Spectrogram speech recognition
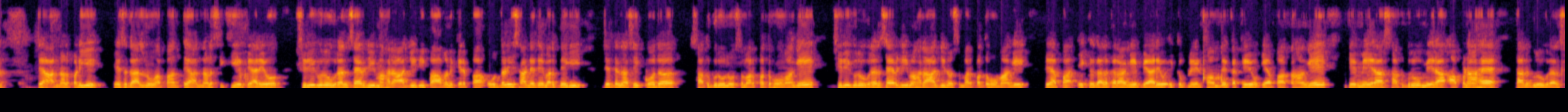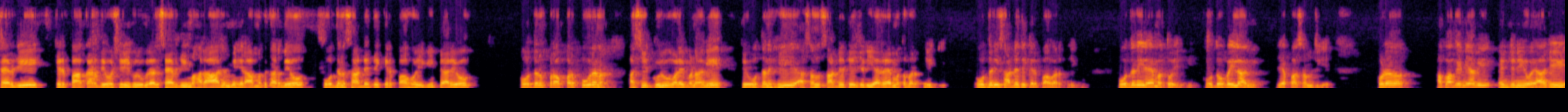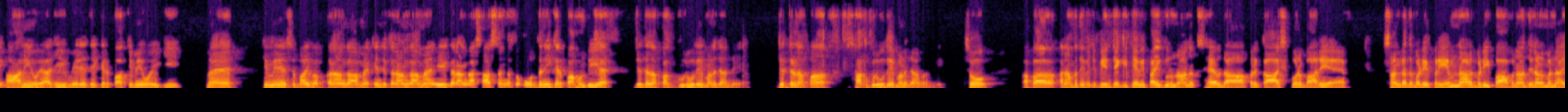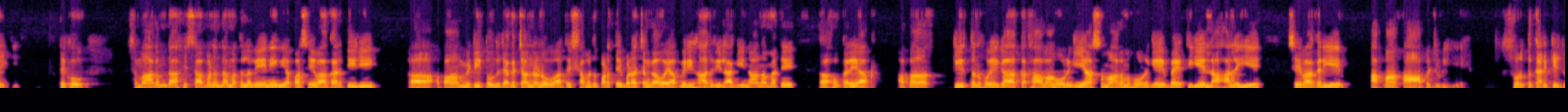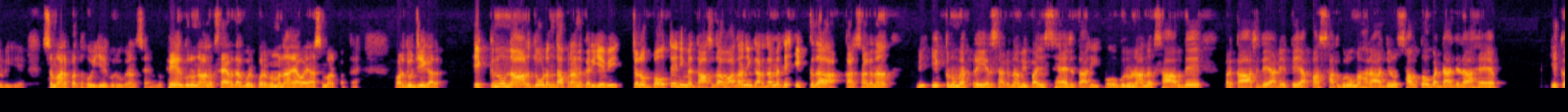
ਧਿਆਨ ਨਾਲ ਪੜ੍ਹੀਏ। ਇਸ ਗੱਲ ਨੂੰ ਆਪਾਂ ਧਿਆਨ ਨਾਲ ਸਿੱਖੀਏ ਪਿਆਰਿਓ, ਸ੍ਰੀ ਗੁਰੂ ਗ੍ਰੰਥ ਸਾਹਿਬ ਜੀ ਮਹਾਰਾਜ ਜੀ ਦੀ ਪਾਵਨ ਕਿਰਪਾ ਉਦਣ ਹੀ ਸਾਡੇ ਤੇ ਵਰਤੇਗੀ ਜਿੱਦਣ ਅਸੀਂ ਖੁਦ ਸਤਿਗੁਰੂ ਨੂੰ ਸਮਰਪਿਤ ਹੋਵਾਂਗੇ, ਸ੍ਰੀ ਗੁਰੂ ਗ੍ਰੰਥ ਸਾਹਿਬ ਜੀ ਮਹਾਰਾਜ ਜੀ ਨੂੰ ਸਮਰਪਿਤ ਹੋਵਾਂਗੇ। ਤੇ ਆਪਾਂ ਇੱਕ ਗੱਲ ਕਰਾਂਗੇ ਪਿਆਰਿਓ, ਇੱਕ ਪਲੇਟਫਾਰਮ ਤੇ ਇਕੱਠੇ ਹੋ ਕੇ ਆਪਾਂ ਕਹਾਂਗੇ ਕਿ ਮੇਰਾ ਸਤਿਗੁਰੂ ਮੇਰਾ ਆਪਣਾ ਹੈ। ਧੰਨ ਗੁਰੂ ਗ੍ਰੰਥ ਸਾਹਿਬ ਜੀ, ਕਿਰਪਾ ਕਰ ਦਿਓ, ਸ੍ਰੀ ਗੁਰੂ ਗ੍ਰੰਥ ਸਾਹਿਬ ਜੀ ਮਹਾਰਾਜ, ਮਿਹਰਾਮਤ ਕਰ ਦਿਓ। ਉਦਣ ਸਾਡੇ ਤੇ ਕਿਰਪਾ ਹੋਏਗੀ ਪਿਆਰਿਓ। ਉਦਣ ਪ੍ਰੋਪਰ ਪੂਰਨ ਅਸੀਂ ਗੁਰੂ ਵਾਲੇ ਬਣਾਂਗੇ ਤੇ ਉਦਣ ਹੀ ਅਸਲ ਸਾਡੇ ਤੇ ਜਿਹੜੀ ਹੈ ਰਹਿਮਤ ਵਰਤੇਗੀ। ਉਦਣ ਹੀ ਸਾਡੇ ਤੇ ਕਿਰਪਾ ਵਰਤੇਗੀ। ਉਦਣ ਹੀ ਰਹਿਮਤ ਹੋਏਗੀ। ਉਦੋਂ ਪਹਿਲਾਂ ਨਹੀਂ ਜੇ ਆਪਾਂ ਸਮਝੀਏ। ਹੁਣ ਆਪਾਂ ਕਹਿੰਦੇ ਆ ਵੀ ਇੰਜ ਨਹੀਂ ਹੋਇਆ ਜੀ ਆ ਨਹੀਂ ਹੋਇਆ ਜੀ, ਮੇਰੇ ਤੇ ਕਿਰਪਾ ਕਿਵੇਂ ਹੋਏਗੀ? ਮੈਂ ਕਿਵੇਂ ਸਰਵਾਈਵ ਅਪ ਕਰਾਂਗਾ? ਮੈਂ ਕਿੰਜ ਕਰਾਂਗਾ? ਮੈਂ ਇਹ ਕਰਾਂਗਾ, ਸਾਧ ਸੰਗਤ ਉਦੋਂ ਹੀ ਕਿਰਪਾ ਹੁੰਦੀ ਹੈ, ਜਿੱਦਣ ਆਪਾਂ ਗੁਰੂ ਦੇ ਬਣ ਜਾਂਦੇ ਆ ਜਿੱਦਣ ਆਪਾਂ ਸਤਿਗੁਰੂ ਦੇ ਬਣ ਜਾਵਾਂਗੇ। ਸੋ ਆਪਾਂ ਆਰੰਭ ਦੇ ਵਿੱਚ ਬੇਨਤੀ ਕੀਤੀ ਹੈ ਵੀ ਭਾਈ ਗੁਰੂ ਨਾਨਕ ਸਾਹਿਬ ਦਾ ਪ੍ਰਕਾਸ਼ ਪੁਰਬ ਆ ਹੈ। ਸੰਗਤ ਬੜੇ ਪ੍ਰੇਮ ਨਾਲ, ਬੜੀ ਭਾਵਨਾ ਦੇ ਨਾਲ ਮਨਾਏਗੀ। ਦੇਖੋ ਸਮਾਗਮ ਦਾ ਹਿੱਸਾ ਬਣਨ ਦਾ ਮਤਲਬ ਇਹ ਨਹੀਂ ਵੀ ਆਪਾਂ ਸੇਵਾ ਕਰਤੀ ਜੀ, ਆ, ਆਪਾਂ ਮਿੱਟੀ ਧੁੰਦ ਜਗ ਚਾਨਣ ਹੋਆ ਤੇ ਸ਼ਬਦ ਪੜ੍ਹਤੇ ਬੜਾ ਚੰਗਾ ਹੋਇਆ, ਮੇਰੀ ਹਾਜ਼ਰੀ ਲੱਗ ਗਈ, ਨਾ ਨਾ ਮੈਂ ਤੇ ਉਹ ਕਰਿਆ। ਆਪਾਂ ਕੀਰਤਨ ਹੋਏਗਾ, ਕਥਾਵਾਂ ਹੋਣਗੀਆਂ, ਸਮਾਗਮ ਹੋਣਗੇ, ਬੈਠੀਏ, ਲਾਹਾ ਲਈਏ, ਸੇਵਾ ਕਰੀਏ, ਆਪਾਂ ਆਪ ਜੁੜੀਏ, ਸੁਰਤ ਕਰਕੇ ਜੁੜੀਏ, ਸਮਰਪਿਤ ਹੋਈਏ ਗੁਰੂ ਗ੍ਰੰਥ ਸਾਹਿਬ ਨੂੰ। ਫਿਰ ਗੁਰੂ ਨਾਨਕ ਸਾਹਿਬ ਦਾ ਗੁਰਪੁਰਬ ਮਨਾਇਆ ਹੋਇਆ ਸਮਰਪਿਤ ਹੈ। ਔਰ ਦੂਜੀ ਗੱਲ ਇੱਕ ਨੂੰ ਨਾਲ ਜੋੜਨ ਦਾ ਪ੍ਰਣ ਕਰੀਏ ਵੀ ਚਲੋ ਬਹੁਤੇ ਨਹੀਂ, ਮੈਂ 10 ਦਾ ਵਾਅਦਾ ਨਹੀਂ ਕਰਦਾ, ਮੈਂ ਤੇ ਇੱਕ ਦਾ ਕਰ ਸਕਦਾ ਵੀ ਇੱਕ ਨੂੰ ਮੈਂ ਪ੍ਰੇਰ ਸਕਦਾ ਵੀ ਭਾਈ ਸਹਿਜ ਧਾਰੀ ਹੋ। ਗੁਰੂ ਨਾਨਕ ਸਾਹਿਬ ਦੇ ਪ੍ਰਕਾਸ਼ ਦਿਹਾੜੇ ਤੇ ਆਪਾਂ ਸਤਿਗੁਰੂ ਮਹਾਰਾਜ ਜੀ ਨੂੰ ਸਭ ਤੋਂ ਵੱਡਾ ਜਿਹੜਾ ਹੈ, ਇੱਕ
